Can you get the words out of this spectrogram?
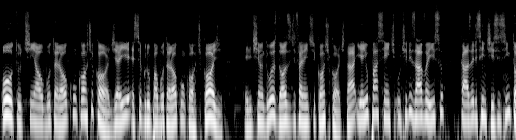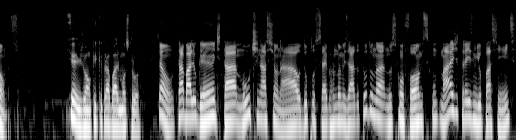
outro tinha albuterol com corticoide. E aí esse grupo albuterol com corticoide, ele tinha duas doses diferentes de corticoide, tá? E aí o paciente utilizava isso caso ele sentisse sintomas. E aí, João, o que, que o trabalho mostrou? Então, trabalho grande, tá? Multinacional, duplo cego, randomizado, tudo na- nos conformes, com mais de 3 mil pacientes.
